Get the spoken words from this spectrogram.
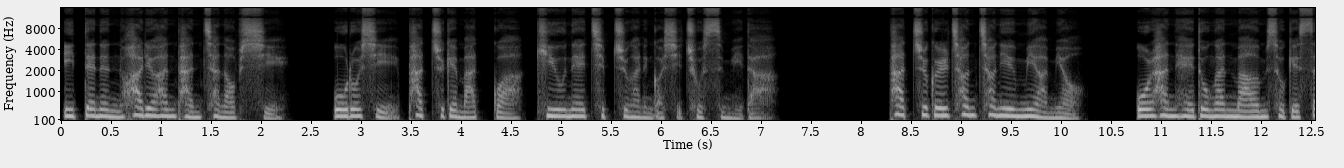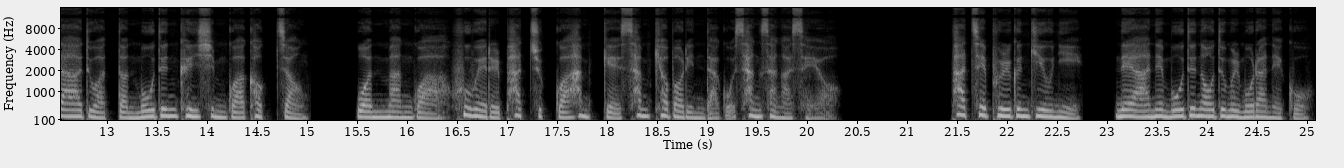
이때는 화려한 반찬 없이 오롯이 팥죽의 맛과 기운에 집중하는 것이 좋습니다. 팥죽을 천천히 음미하며 올 한 해 동안 마음속에 쌓아두었던 모든 근심과 걱정, 원망과 후회를 팥죽과 함께 삼켜버린다고 상상하세요. 팥의 붉은 기운이 내 안의 모든 어둠을 몰아내고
